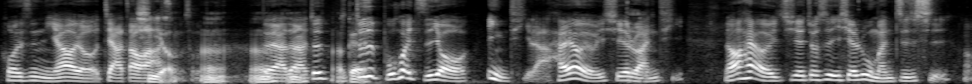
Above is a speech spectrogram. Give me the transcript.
或者是你要有驾照啊什么什么的。对啊，对啊，嗯就就是不会只有硬体啦，还要有一些软体，然后还有一些就是一些入门知识啊、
